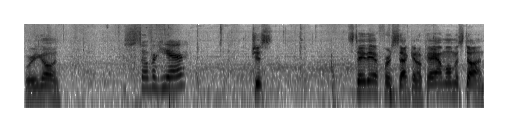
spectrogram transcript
Where are you going? Just over here. Just stay there for a second, okay? I'm almost done.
